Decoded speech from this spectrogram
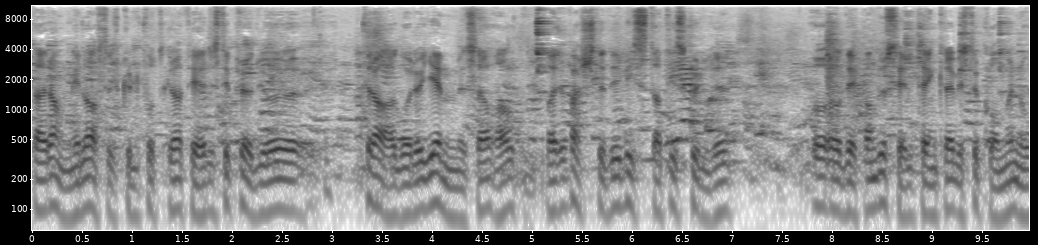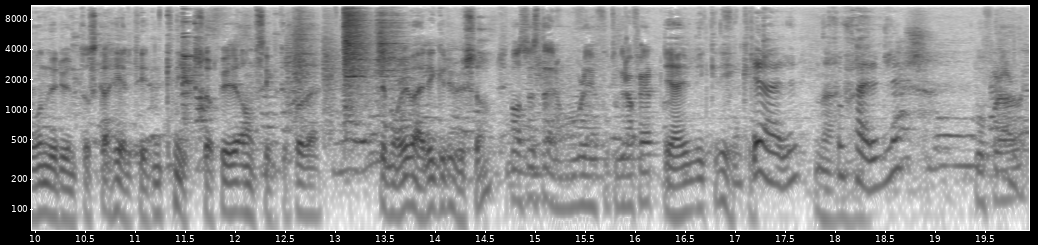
da Ragnhild og Astrid skulle fotograferes. De prøvde jo å dra av gårde og gjemme seg og alt. Det var det verste de visste at de skulle. Og, det kan du selv tenke deg hvis det kommer noen rundt og skal hele tiden knipse opp i ansiktet på deg. Det må jo være grusomt. Hva syns dere om å bli fotografert? Jeg liker ikke. Ikke jeg heller. Forferdelig. Hvorfor er det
